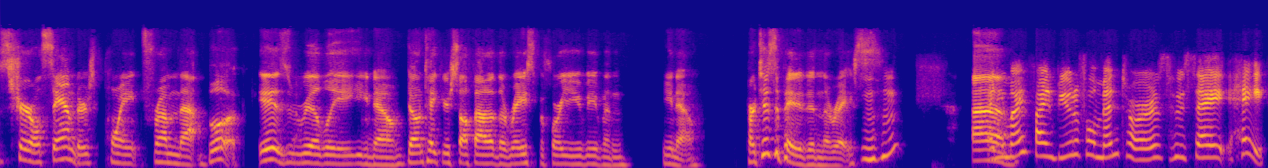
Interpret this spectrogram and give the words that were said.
Sheryl Sandberg's point from that book is really, you know, don't take yourself out of the race before you've even, you know, participated in the race. Mm-hmm. Um, and you um, might find beautiful mentors who say, "Hey,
